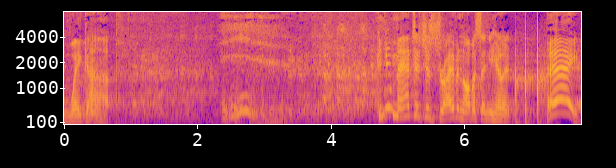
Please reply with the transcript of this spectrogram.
wake up? Can you imagine just driving all of a sudden you hear like, hey!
